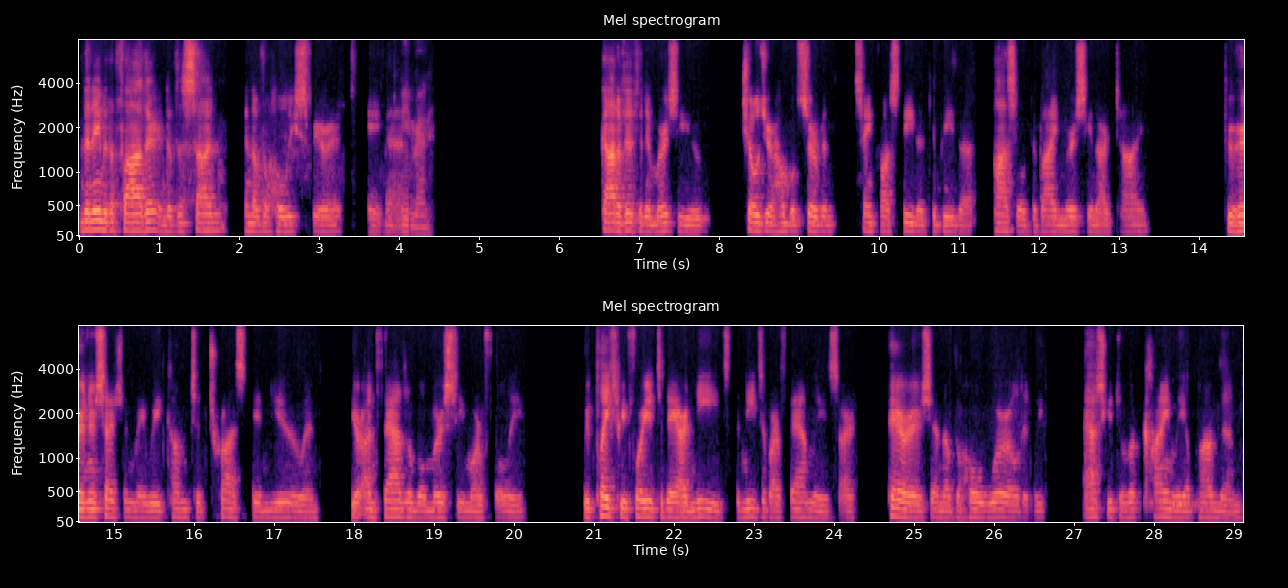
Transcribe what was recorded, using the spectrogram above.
In the name of the Father, and of the Son, and of the Holy Spirit. Amen. Amen. God of infinite mercy, you chose your humble servant, St. Faustina, to be the apostle of divine mercy in our time. Through her intercession, may we come to trust in you and your unfathomable mercy more fully. We place before you today our needs, the needs of our families, our parish, and of the whole world, and we ask you to look kindly upon them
